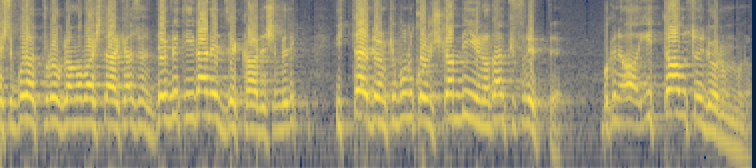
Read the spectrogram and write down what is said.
İşte burada programa başlarken söylüyorum. Devlet ilan edecek kardeşim dedik. İddia ediyorum ki bunu konuşurken bir yığın adam küfür etti. Bakın aa, iddialı söylüyorum bunu.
